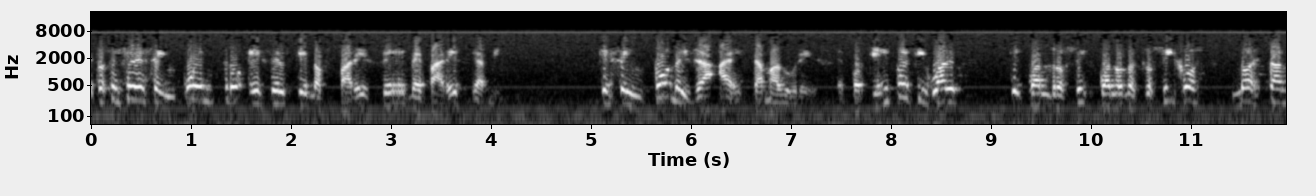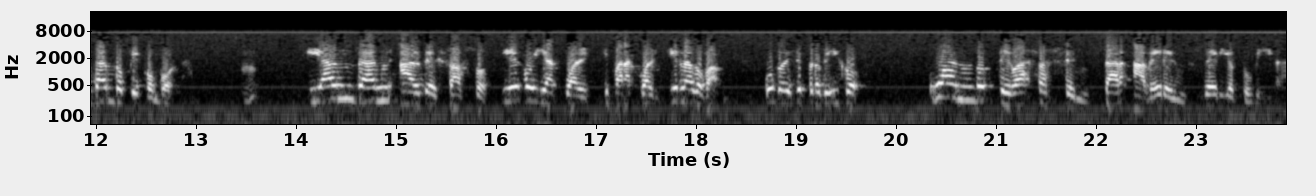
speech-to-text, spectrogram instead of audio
Entonces, ese encuentro es el que nos parece, me parece a mí, que se impone ya a esta madurez. Porque esto es igual cuando, cuando nuestros hijos no están dando pie con bola. Y andan al desasosiego y, a cual, y para cualquier lado van. Uno dice, pero mi hijo, ¿cuándo te vas a sentar a ver en serio tu vida?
